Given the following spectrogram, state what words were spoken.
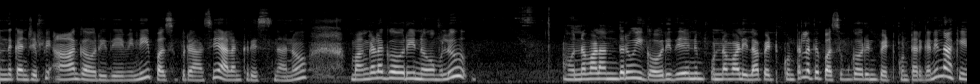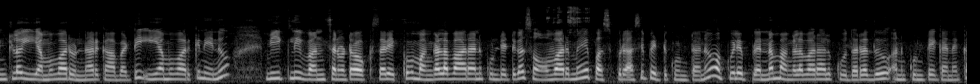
అందుకని చెప్పి ఆ గౌరీదేవిని పసుపు రాసి అలంకరిస్తున్నాను మంగళగౌరి నోములు ఉన్న వాళ్ళందరూ ఈ గౌరీదేవిని ఉన్నవాళ్ళు ఇలా పెట్టుకుంటారు లేకపోతే పసుపు గౌరిని పెట్టుకుంటారు. కానీ నాకు ఇంట్లో ఈ అమ్మవారు ఉన్నారు కాబట్టి ఈ అమ్మవారికి నేను వీక్లీ వన్స్ అనమాట ఒకసారి ఎక్కువ మంగళవారానికి ఉండేట్టుగా సోమవారమే పసుపు రాసి పెట్టుకుంటాను. ఒకవేళ ఎప్పుడన్నా మంగళవారాలు కుదరదు అనుకుంటే కనుక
